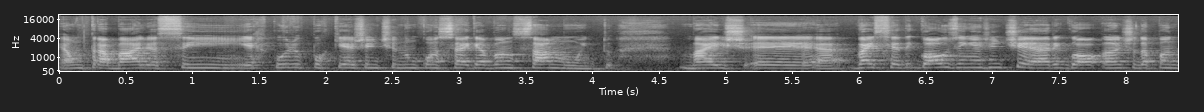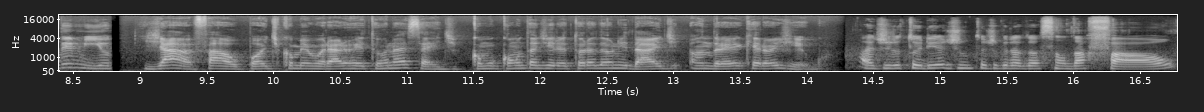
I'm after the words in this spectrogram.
É um trabalho assim hercúleo porque a gente não consegue avançar muito. Mas é, vai ser igualzinho a gente era igual antes da pandemia. Já a FAO pode comemorar o retorno à sede, como conta a diretora da unidade, Andréa Queiroz Rego. A diretoria junta de graduação da FAO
